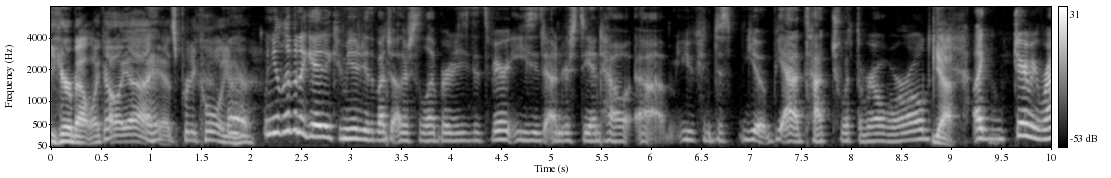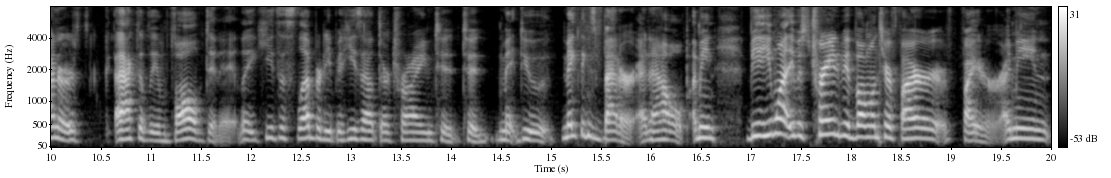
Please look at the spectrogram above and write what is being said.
you hear about like oh yeah hey, it's pretty cool you know when you live in a gated community with a bunch of other celebrities, it's very easy to understand how um, you can just you know be out of touch with the real world. Yeah. like Jeremy Renner is actively involved in it. Like he's a celebrity, but he's out there trying to to make do make things better and help. I mean, be he want he was trained to be a volunteer firefighter. I mean.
